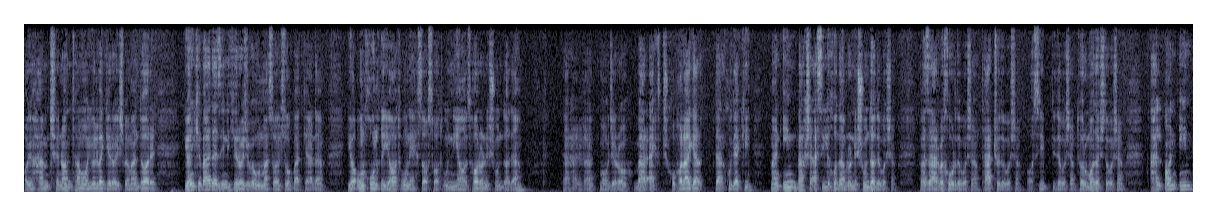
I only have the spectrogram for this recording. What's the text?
آیا همچنان تمایل و گرایش به من داره؟ یا اینکه بعد از اینی که راجع به اون مسائل صحبت کردم یا اون خلقیات اون احساسات اون نیازها رو نشون دادم؟ در حقیقت ماجرا برعکس میشه. خب حالا اگر در کودکی من این بخش اصیل خودم رو نشون داده باشم و ضربه خورده باشم ترد شده باشم آسیب دیده باشم ترما داشته باشم الان این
